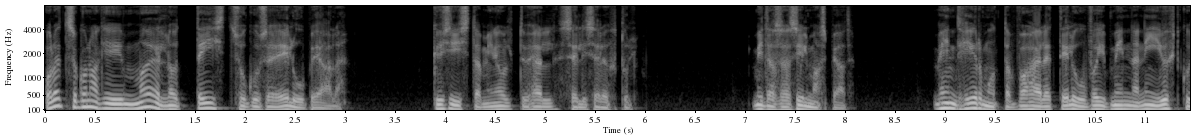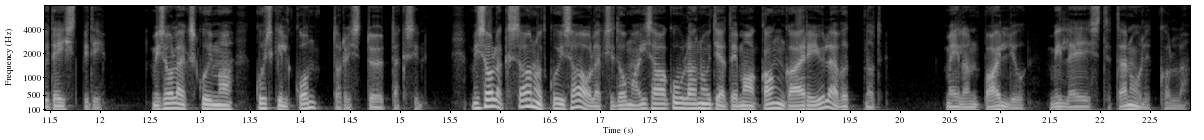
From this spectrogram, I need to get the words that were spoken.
oled sa kunagi mõelnud teistsuguse elu peale? küsis ta minult ühel sellisel õhtul. mida sa silmas pead? mind hirmutab vahel, et elu võib minna nii üht kui teistpidi. mis oleks, kui ma kuskil kontoris töötaksin? mis oleks saanud, kui sa oleksid oma isa kuulanud ja tema kanga äri üle võtnud? Meil on palju, mille eest tänulik olla.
